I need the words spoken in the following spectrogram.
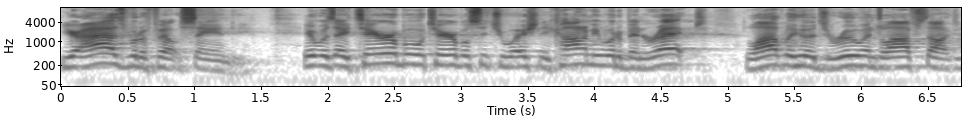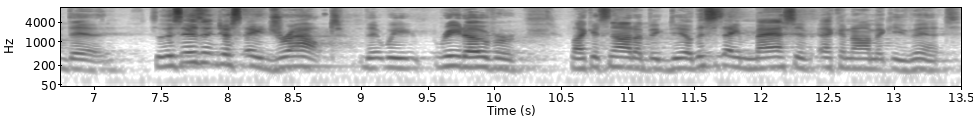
your eyes would have felt sandy. It was a terrible, terrible situation. The economy would have been wrecked livelihoods ruined, livestock dead. So this isn't just a drought that we read over like it's not a big deal. This is a massive economic event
